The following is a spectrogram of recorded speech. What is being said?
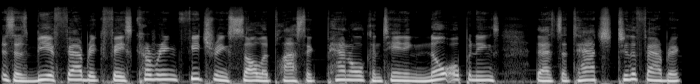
It says be a fabric face covering featuring solid plastic panel containing no openings that's attached to the fabric.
